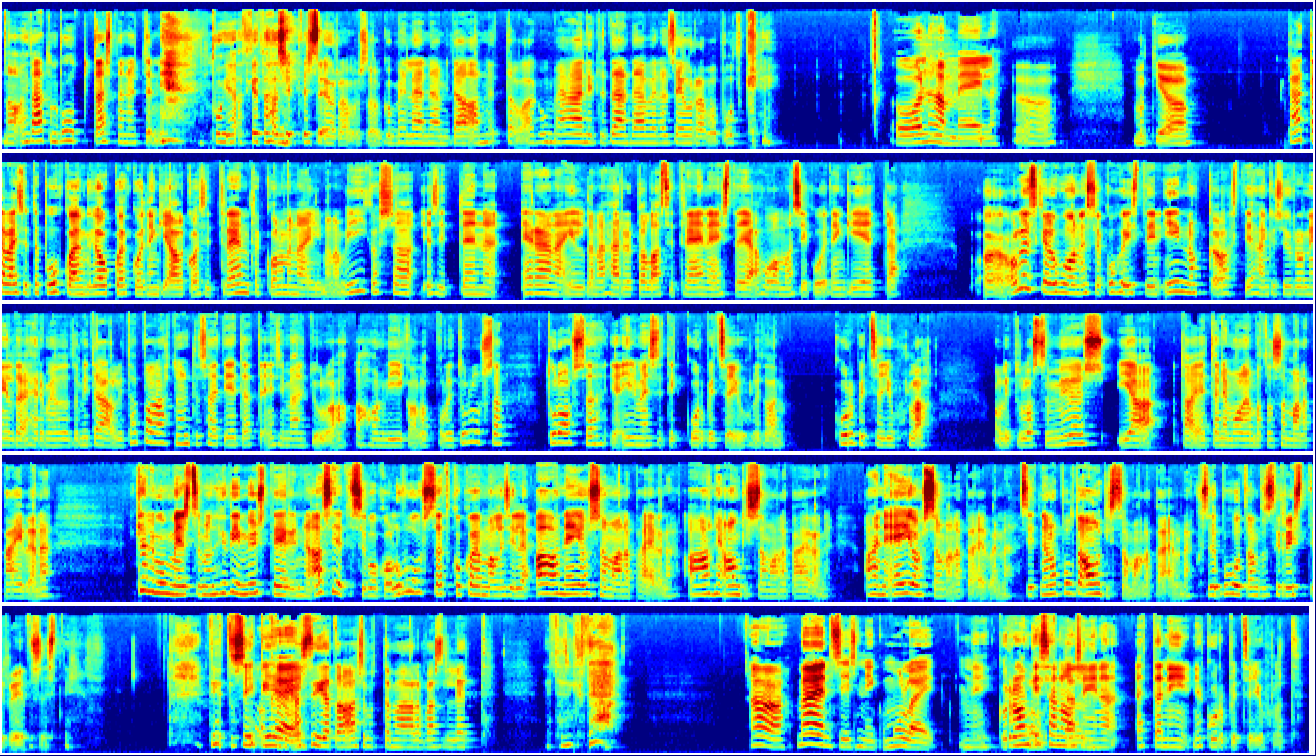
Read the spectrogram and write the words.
No hyvä, että on puhuttu tästä nyt, niin jatketaan sitten seuraavassa. Onko meillä enää mitään annettavaa, kun me äänitetään tämä vielä seuraava putki? Onhan meillä. joo. Mutta joo, päättäväisyyttä puhkoen joukkue kuitenkin alkoi sitten treenata kolmena iltana viikossa ja sitten eräänä iltana Harry pelasi treeneistä ja huomasi kuitenkin, että oleskeluhuoneessa kuhistiin innokkaasti ja hän kysyi Ronilta ja Hermiolta, että mitä oli tapahtunut. Ja sai tietää, että ensimmäinen Jula Ahon viikonloppu oli tulossa, tulossa ja ilmeisesti kurpitsajuhli tai kurpitsajuhla oli tulossa myös, ja, tai että ne molemmat on samana päivänä. Mikä oli mun mielestä semmoinen hyvin mysteerinen asia tässä koko luvussa, että koko ajan mä olin silleen, a ne ei ole samana päivänä, a ne onkin samana päivänä ai ne ei ole samana päivänä. Sitten ne lopulta onkin samana päivänä, kun sitä puhutaan tosi ristiriitaisesti. Tiedät, tosi pieni okay. asia taas, mutta mä olen vaan silleen, että, että niin tää. Aa, mä en siis niinku, mulle ei Niin, kun Ronki sanoi tällä. siinä, että niin, ja kurpitsejuhlat.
